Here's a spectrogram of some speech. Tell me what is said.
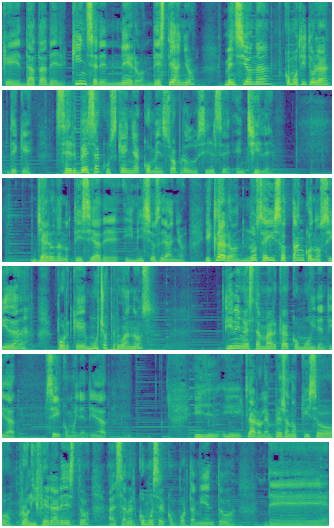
que data del 15 de enero de este año, menciona como titular de que cerveza cusqueña comenzó a producirse en Chile ya era una noticia de inicios de año. Y claro, no se hizo tan conocida porque muchos peruanos tienen a esta marca como identidad. Sí, como identidad. Y, claro, la empresa no quiso proliferar esto al saber cómo es el comportamiento de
